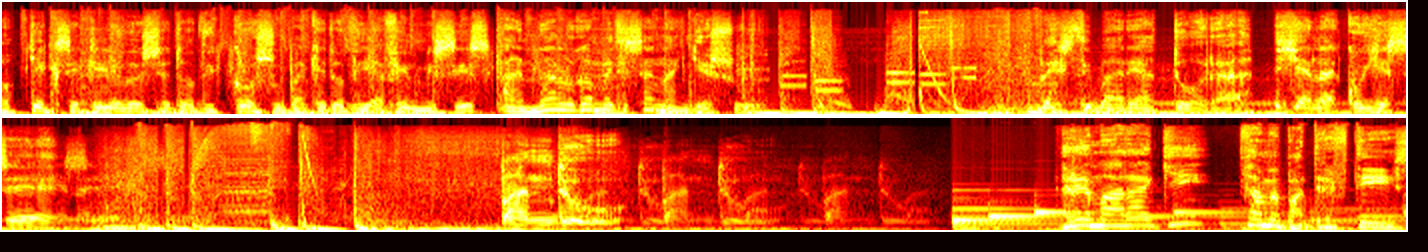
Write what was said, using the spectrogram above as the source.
83922 και ξεκλείδωσε το δικό σου πακέτο διαφήμισης ανάλογα με τις ανάγκες σου. Μπες στην παρέα τώρα για να ακούγεσαι παντού. Ρε μαράκι, θα με παντρευτείς.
